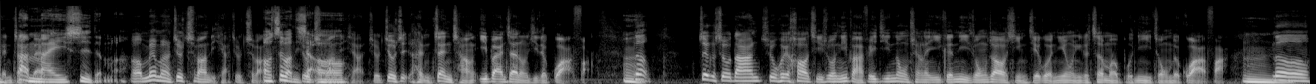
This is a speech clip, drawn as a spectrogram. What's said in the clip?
跟炸弹，半埋式的嘛？哦，没有没有，就翅膀底下，就翅膀。哦，翅膀底下，就翅膀底下，就就是很正常一般战斗机的挂法。那这个时候大家就会好奇说，你把飞机弄成了一个逆中造型，结果你用一个这么不逆中的挂法，嗯，那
